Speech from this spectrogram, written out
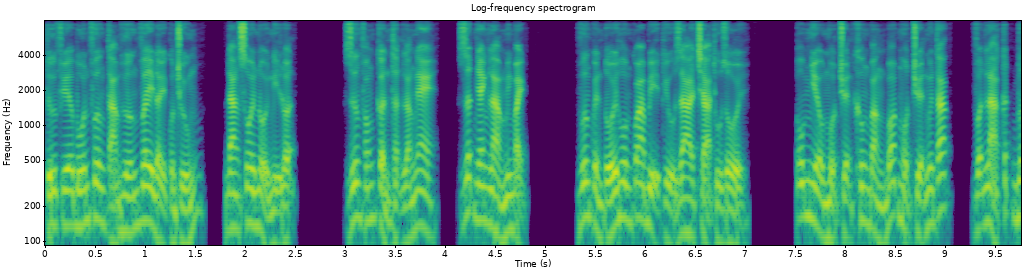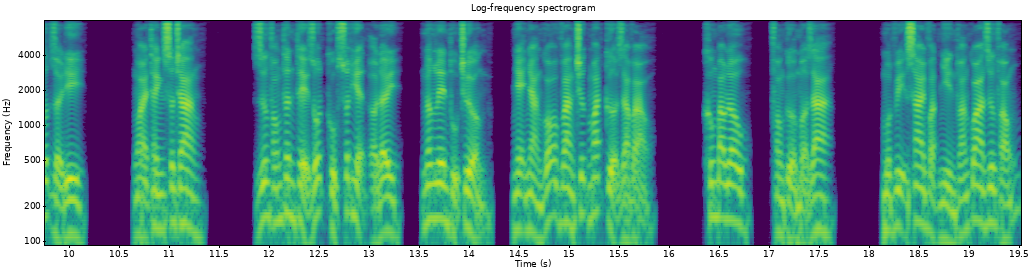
Tứ phía bốn phương tám hướng vây đầy quần chúng, đang sôi nổi nghị luận. Dương phóng cẩn thận lắng nghe, rất nhanh làm minh bạch. Vương quyền tối hôm qua bị cựu gia trả thù rồi. Ôm nhiều một chuyện không bằng bóp một chuyện nguyên tắc, vẫn là cất bước rời đi. Ngoài thành sơn trang, dương phóng thân thể rốt cục xuất hiện ở đây, nâng lên thủ trưởng, nhẹ nhàng gõ vang trước mắt cửa ra vào. Không bao lâu, phòng cửa mở ra. Một vị sai vật nhìn thoáng qua dương phóng,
